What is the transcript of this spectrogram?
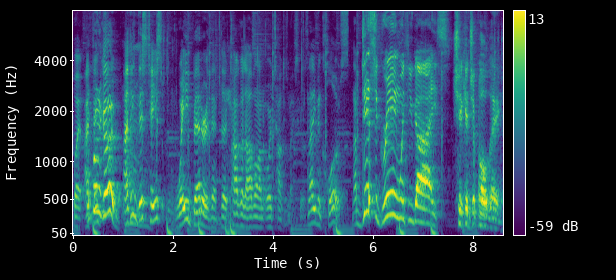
But I It's think, pretty good. I think this tastes way better than the Tacos Avalon or Tacos Mexico. It's not even close. I'm disagreeing with you guys. Chicken Chipotle.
